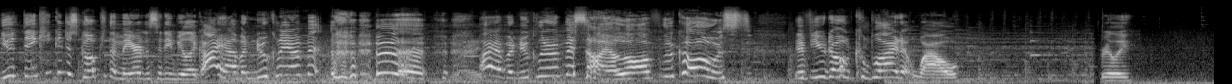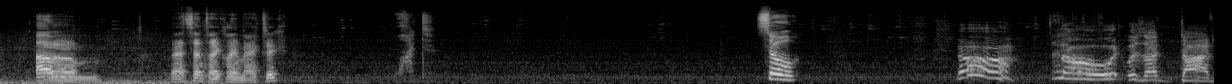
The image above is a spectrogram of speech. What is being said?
you'd think he could just go up to the mayor of the city and be like, I have a nuclear mi- I have a nuclear missile off the coast. If you don't comply to Wow. Really? Um, Um, that's anticlimactic. what? So, Ah, no, it was a dud.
